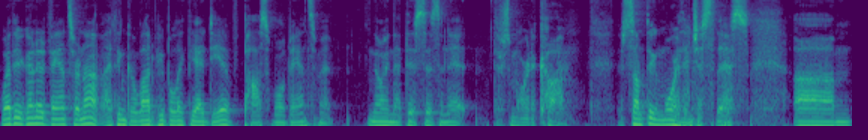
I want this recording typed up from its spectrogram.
whether you're going to advance or not. I think a lot of people like the idea of possible advancement, knowing that this isn't it. There's more to come. There's something more than just this. Um,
